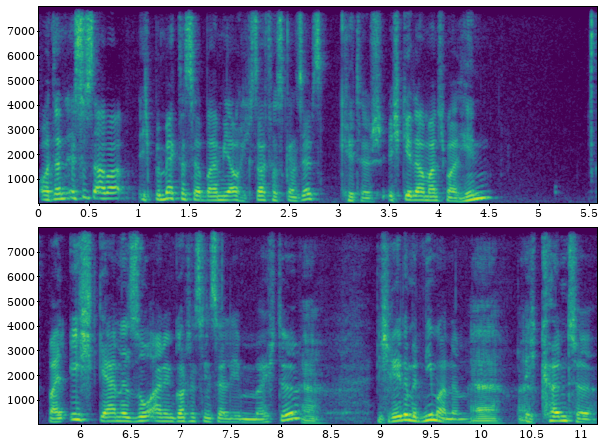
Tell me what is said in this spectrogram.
Und dann ist es aber, ich bemerke das ja bei mir auch, ich sage das ganz selbstkritisch, ich gehe da manchmal hin, weil ich gerne so einen Gottesdienst erleben möchte. Ja. Ich rede mit niemandem. Ja, ja. Ich könnte.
